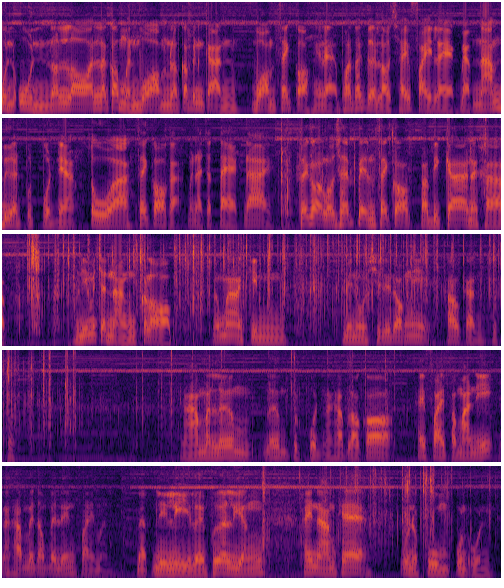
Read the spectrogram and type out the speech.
อุ่นๆร้อนๆ แล้วก็เหมือนวอร์มแล้วก็เป็นการวอร์มไส้กรอกนี่แหละเพราะถ้าเกิดเราใช้ไฟแรงแบบน้ำเดือดปุดๆเนี่ยตัวไส้กรอกอะมันอาจจะแตกได้ไส้กรอกเราใช้เป็นไส้กรอกปาปริก้านะครับวันนี้มันจะหนังกรอบมากๆกินเมนูชิลลี่ด็อกนี่เข้ากันสุดๆ น้ำมันเริ่มเริ่มปุดๆนะครับ เราก็ให้ไฟประมาณนี้นะครับ ไม่ต้องไปเร่งไฟมัน แบบหลีๆเลยเพื่อเลี้ยงให้น้ำแค่อุณหภูมิอุ่นๆ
